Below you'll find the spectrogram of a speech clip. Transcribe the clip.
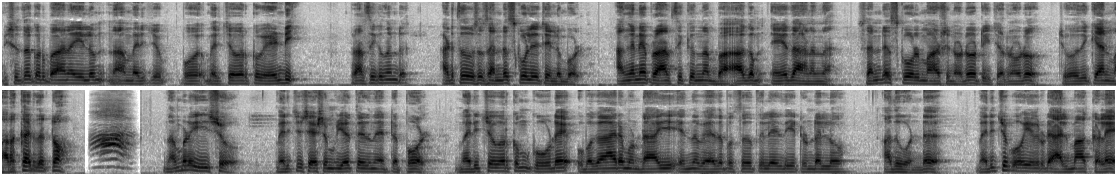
വിശുദ്ധ കുർബാനയിലും നാം മരിച്ചു പോ മരിച്ചവർക്ക് വേണ്ടി പ്രാർത്ഥിക്കുന്നുണ്ട്. അടുത്ത ദിവസം സൺഡേ സ്കൂളിൽ ചെല്ലുമ്പോൾ അങ്ങനെ പ്രാർത്ഥിക്കുന്ന ഭാഗം ഏതാണെന്ന് സൺഡേ സ്കൂൾ മാഷിനോടോ ടീച്ചറിനോടോ ചോദിക്കാൻ മറക്കരുത് കേട്ടോ നമ്മുടെ ഈശോ മരിച്ച ശേഷം ഉയർത്തെഴുന്നേറ്റപ്പോൾ മരിച്ചവർക്കും കൂടെ ഉപകാരമുണ്ടായി എന്ന് വേദപുസ്തകത്തിൽ എഴുതിയിട്ടുണ്ടല്ലോ. അതുകൊണ്ട് മരിച്ചുപോയവരുടെ ആത്മാക്കളെ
